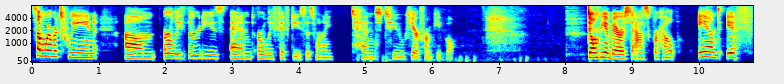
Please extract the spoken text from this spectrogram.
somewhere between um, early 30s and early 50s is when I tend to hear from people. Don't be embarrassed to ask for help. And if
